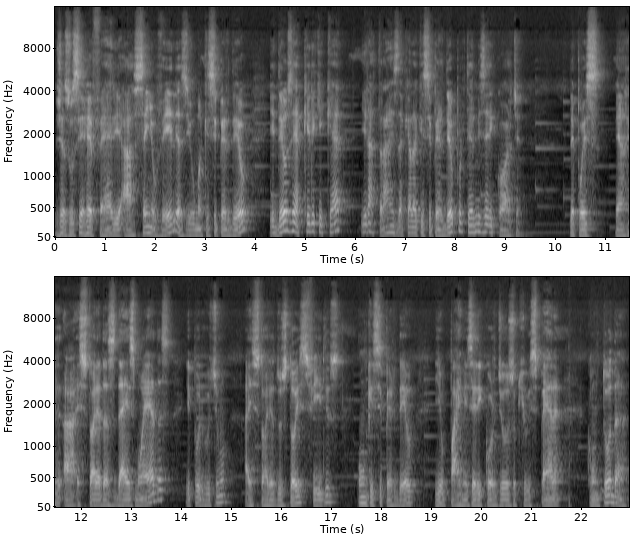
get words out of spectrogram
Jesus se refere a cem ovelhas e uma que se perdeu, e Deus é aquele que quer ir atrás daquela que se perdeu por ter misericórdia. Depois vem a, a história das dez moedas e, por último, a história dos dois filhos, um que se perdeu e o Pai misericordioso que o espera com toda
